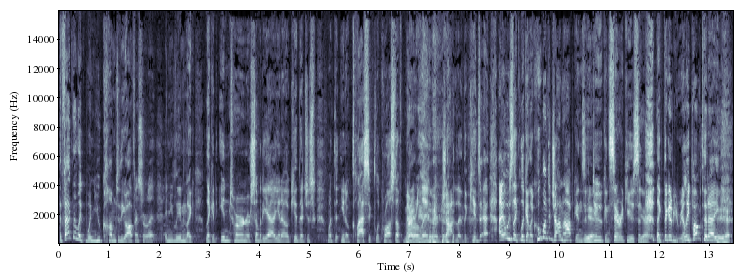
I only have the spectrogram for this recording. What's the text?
the fact that like when you come to the office or and you leave like like an intern or somebody, uh, you know, a kid that just went to you know classic lacrosse stuff, Maryland or John, like the kids. I always like look at like who went to John Hopkins and Yeah. Duke and Syracuse and Yeah. like they're gonna be really pumped today. Yeah.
